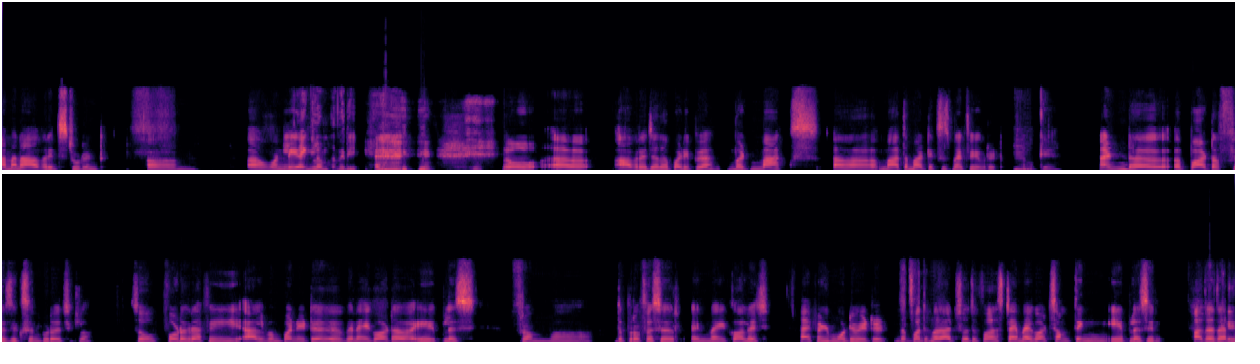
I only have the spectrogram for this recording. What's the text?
I'm an average student only எங்களை மாதிரி. ஸோ ஆவரேஜாக தான் படிப்பேன். But maths mathematics is my. Favourite okay and part of ஃபிசிக்ஸ்னு கூட வச்சுக்கலாம். ஸோ ஃபோட்டோகிராஃபி ஆல்பம் பண்ணிட்டு when I got A plus from the professor in my college I feel motivated that's the first time I got something A plus in other than.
